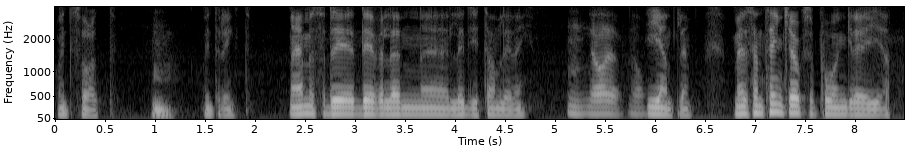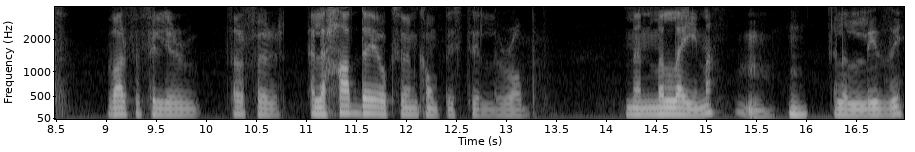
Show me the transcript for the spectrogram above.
Och inte svarat. Mm. Och inte ringt. Nej men så det, det är väl en uh, legit anledning. Mm, ja, ja, ja. Egentligen. Men sen tänker jag också på en grej att varför följer, varför, eller hade jag också en kompis till Rob. Men Melena, Mm. eller Lizzie,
